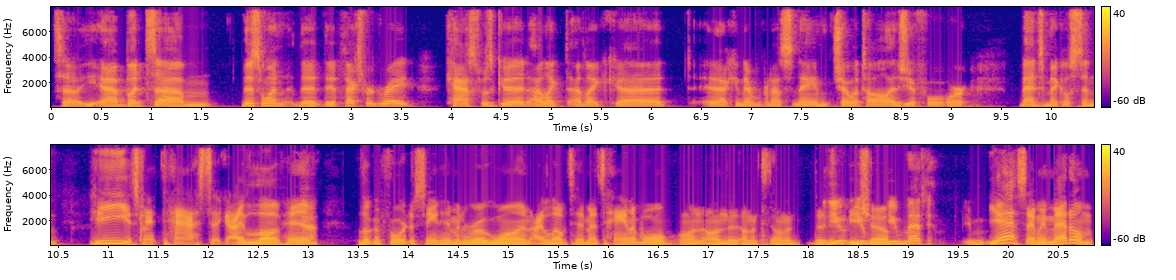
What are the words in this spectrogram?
So yeah, but um, this one the the effects were great. Cast was good. I liked I like uh, I can never pronounce his name. Chiwetel Ejiofor, Mads Mikkelsen. He is fantastic. I love him. Yeah. Looking forward to seeing him in Rogue One. I loved him as Hannibal on on the on the on the, And you TV you, show. you met him. You, Yes, and we met him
